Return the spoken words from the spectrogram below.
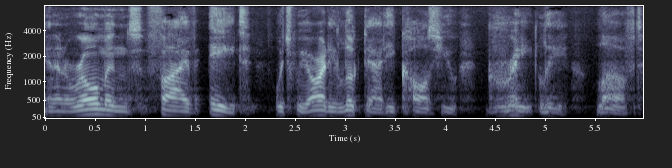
And in Romans 5 8, which we already looked at, he calls you greatly loved.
